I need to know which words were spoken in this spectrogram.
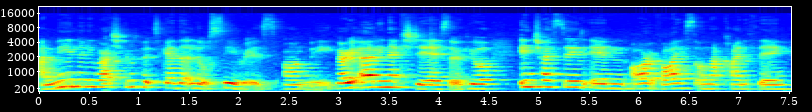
And me and Lily were actually going to put together a little series, aren't we? Very early next year. So if you're interested in our advice on that kind of thing,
